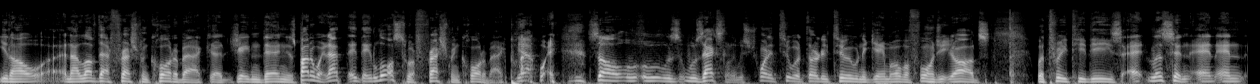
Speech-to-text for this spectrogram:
you know, and I love that freshman quarterback, uh, Jayden Daniels. By the way, that they, they lost to a freshman quarterback. By the way, so it was it was excellent. It was 22 or 32 in the game, over 400 yards with three TDs. Uh, listen, and and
